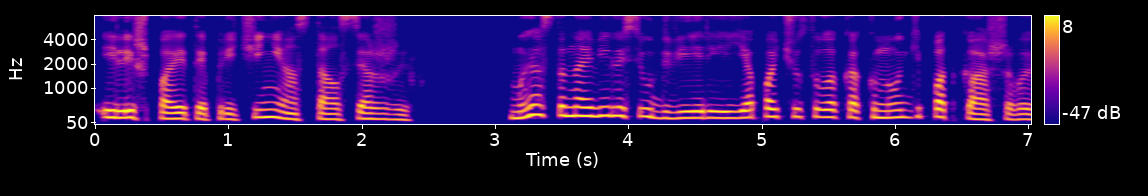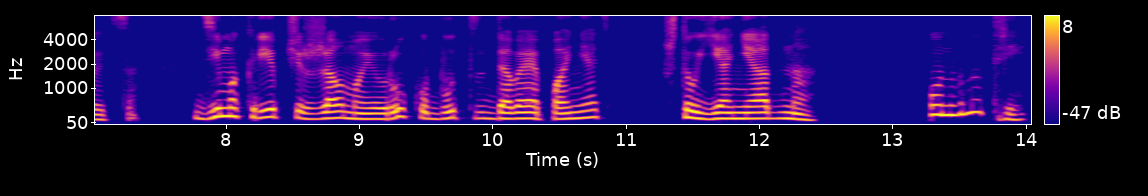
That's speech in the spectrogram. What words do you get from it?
и лишь по этой причине остался жив. Мы остановились у двери, и я почувствовала, как ноги подкашиваются. Дима крепче сжал мою руку, будто давая понять, что я не одна. «Он внутри»,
